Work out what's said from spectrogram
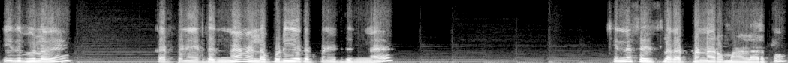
இது போலவே கட் பண்ணி எடுத்துக்கோங்க. நல்லா பொடியாக கட் பண்ணி எடுத்துக்கோங்க. சின்ன சைஸில் கட் பண்ணால் ரொம்ப நல்லாயிருக்கும்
